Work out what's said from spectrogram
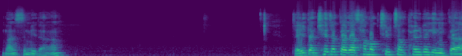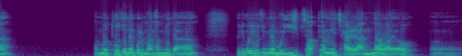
많습니다. 자, 일단 최저가가 3억 7,800이니까 한번 도전해 볼 만 합니다. 그리고 요즘에 뭐 24평이 잘 안 나와요. 어,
